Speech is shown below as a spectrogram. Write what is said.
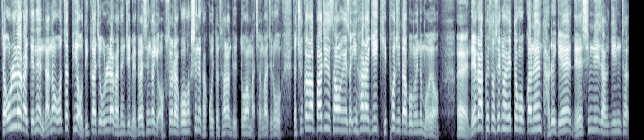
자 올라갈 때는 나는 어차피 어디까지 올라가든지 매도할 생각이 없어라고 확신을 갖고 있던 사람들 또한 마찬가지로 자 주가가 빠지는 상황에서 이 하락이 깊어지다 보면은 뭐예요? 예, 내가 앞에서 생각했던 것과는 다르게 내 심리적인 자,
